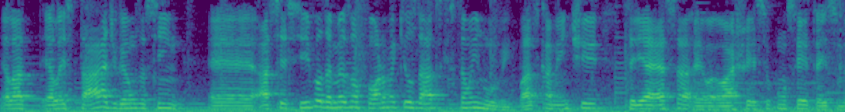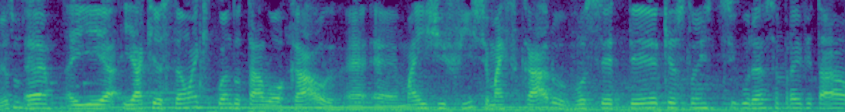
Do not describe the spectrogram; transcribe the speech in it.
ela, ela está, digamos assim, é, acessível da mesma forma que os dados que estão em nuvem. Basicamente seria essa, eu, eu acho esse o conceito, é isso mesmo? É, e a, e a questão é que quando está local é, é mais difícil, mais caro você ter questões de segurança para evitar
